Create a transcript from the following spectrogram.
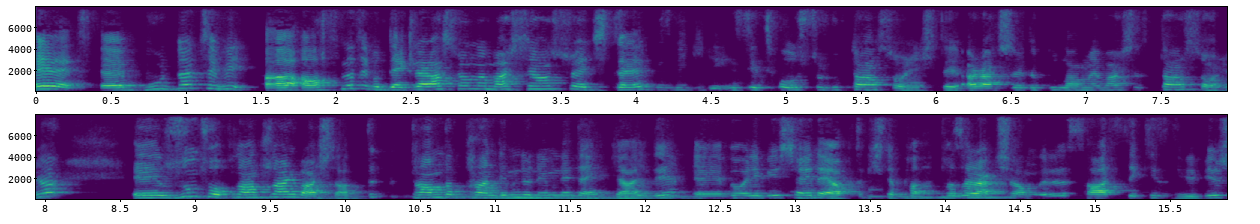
Evet, e, burada tabii aslında tabii bu deklarasyonla başlayan süreçte biz bir inisiyatif oluşturduktan sonra işte araçları da kullanmaya başladıktan sonra e, Zoom toplantılar başlattık. Tam da pandemi dönemine denk geldi. E, böyle bir şey de yaptık. İşte pa- pazar akşamları saat 8 gibi bir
